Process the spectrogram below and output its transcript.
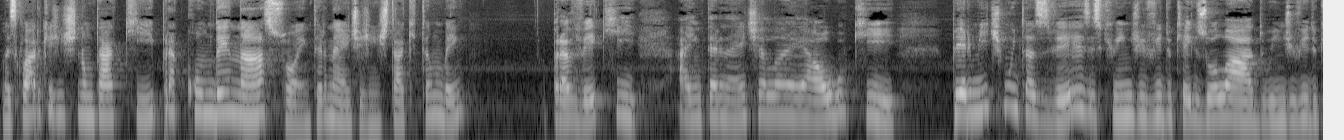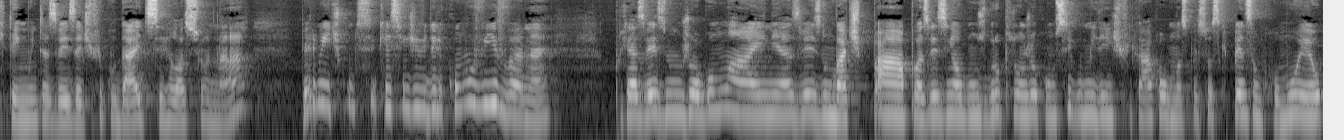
Mas claro que a gente não está aqui para condenar só a internet, a gente está aqui também para ver que a internet ela é algo que permite muitas vezes que o indivíduo que é isolado, o indivíduo que tem muitas vezes a dificuldade de se relacionar, permite que esse indivíduo ele conviva, né? Porque às vezes num jogo online, às vezes num bate-papo, às vezes em alguns grupos onde eu consigo me identificar com algumas pessoas que pensam como eu,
